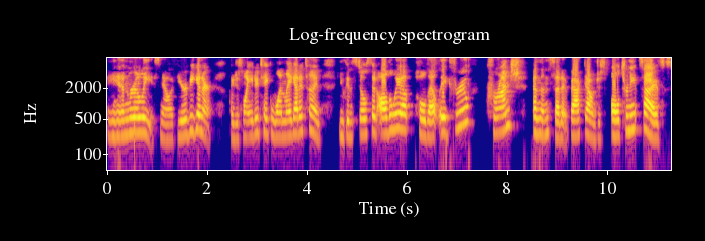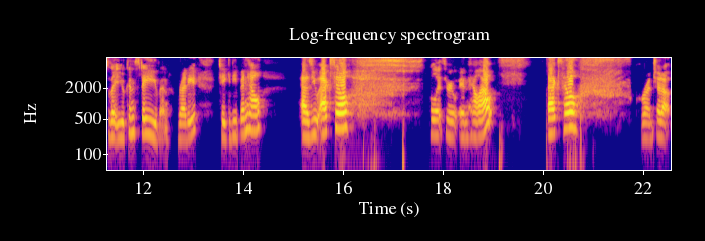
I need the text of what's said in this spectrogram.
and release. Now, if you're a beginner, I just want you to take one leg at a time. You can still sit all the way up, pull that leg through, crunch, and then set it back down. Just alternate sides so that you can stay even. Ready? Take a deep inhale. As you exhale, pull it through. Inhale out. Exhale, crunch it up.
